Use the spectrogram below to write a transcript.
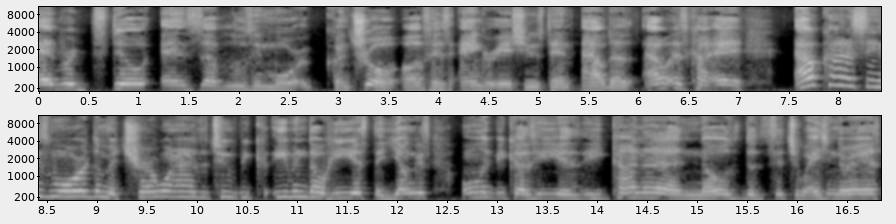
edward still ends up losing more control of his anger issues than al does al is kind of eh, al kind of seems more the mature one out of the two because even though he is the youngest only because he is he kind of knows the situation there is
